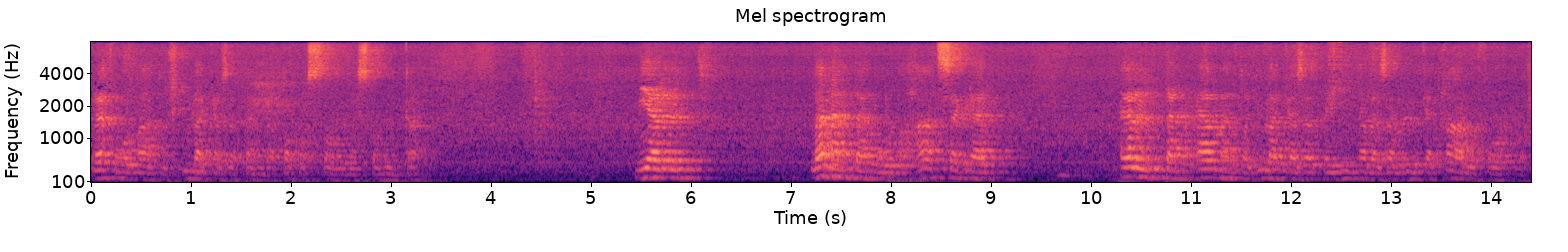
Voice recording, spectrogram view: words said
református gyülekezetemben tapasztalom ezt a munkát. Mielőtt lementem volna hátszegre, előttem elment a gyülekezetbe, így nevezem őket, három farkas.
